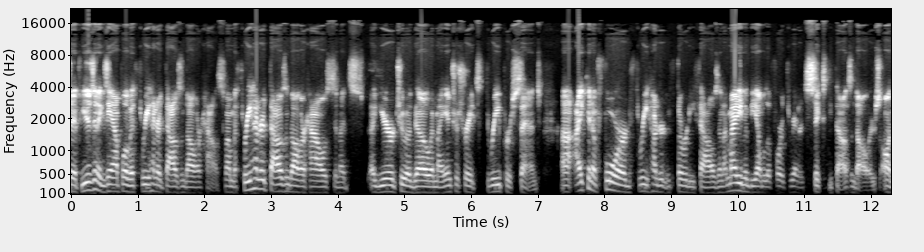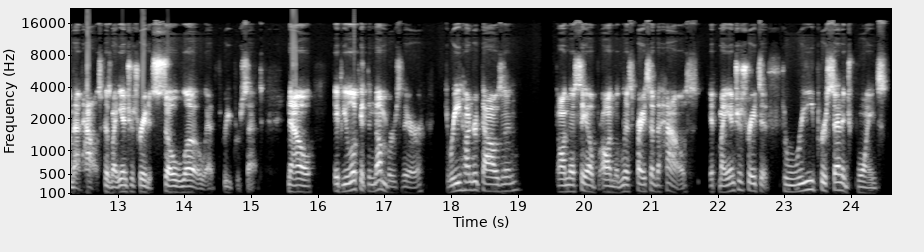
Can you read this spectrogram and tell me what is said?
So if you use an example of a three hundred thousand dollar house, if I'm a three hundred thousand dollar house and it's a year or two ago and my interest rate's three percent, uh, I can afford three hundred and thirty thousand. I might even be able to afford three hundred sixty thousand dollars on that house because my interest rate is so low at three percent. Now, if you look at the numbers there, three hundred thousand on the sale on the list price of the house. If my interest rate's at three percentage points,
